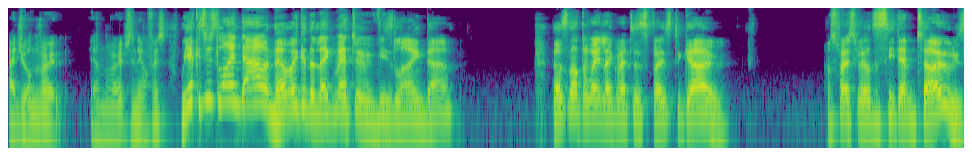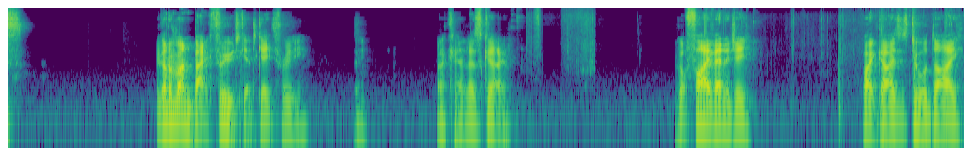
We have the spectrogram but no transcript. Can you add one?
Had you on the rope on the ropes in the office? Well, yeah, because he's lying down. How am I going to leg met him if he's lying down? That's not the way leg met is supposed to go. I'm supposed to be able to see them toes. I gotta run back through to get to gate three. Okay, let's go. We've got five energy. Right, guys, it's do or die.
